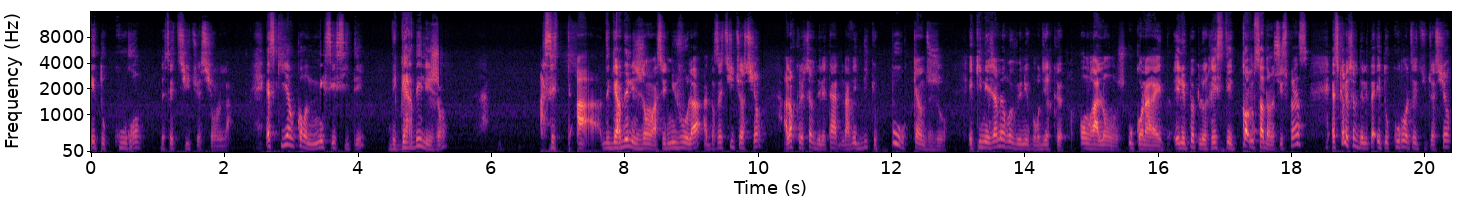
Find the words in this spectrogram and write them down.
est au courant de cette situation-là? Est-ce qu'il y a encore nécessité de garder les gens à cette- de garder les gens à ce niveau-là, dans cette situation, alors que le chef de l'État n'avait dit que pour 15 jours et qui n'est jamais revenu pour dire qu'on rallonge ou qu'on arrête et le peuple restait comme ça dans le suspense, est-ce que le chef de l'État est au courant de cette situation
